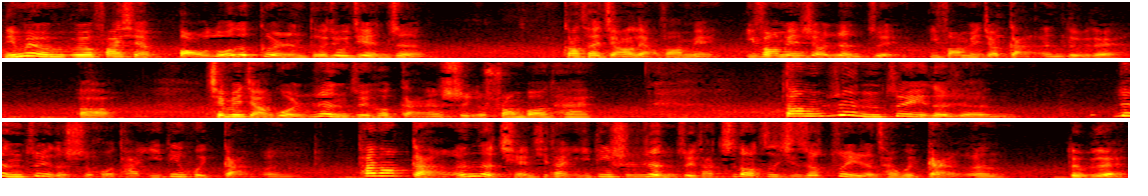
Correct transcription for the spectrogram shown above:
你们有没有发现，保罗的个人得救见证？刚才讲了两方面，一方面是要认罪，一方面叫感恩，对不对？啊，前面讲过，认罪和感恩是一个双胞胎。当认罪的人。认罪的时候，他一定会感恩。他当感恩的前提，他一定是认罪。他知道自己是罪人，才会感恩，对不对？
